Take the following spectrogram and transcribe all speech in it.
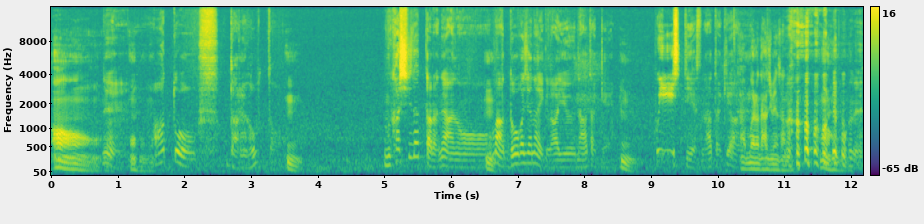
ああ。ねあと誰がおった？うん。昔だったらねあのーうん。まあ動画じゃないけどああいう何だっけ。うん。フィーシっていうやつのあっけああ村田はじめさんの、うん。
